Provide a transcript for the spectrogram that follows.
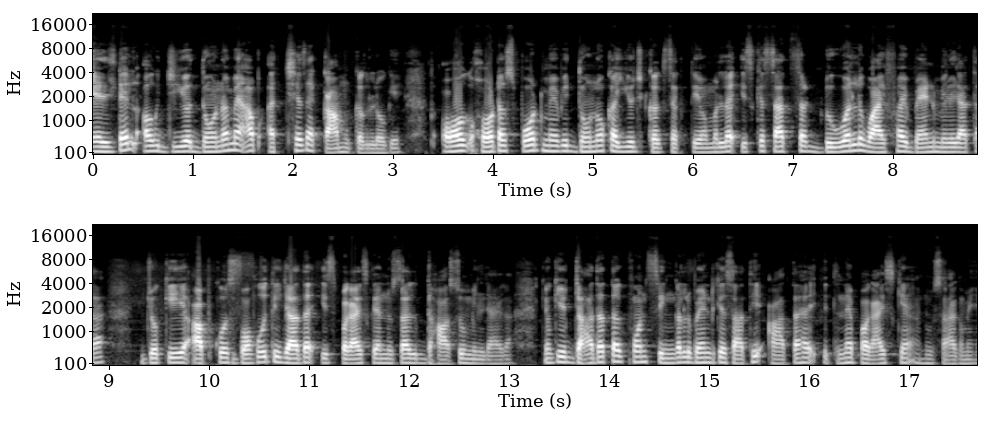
एयरटेल और जियो दोनों में आप अच्छे से काम कर लोगे। तो और हॉटस्पॉट में भी दोनों का यूज़ कर सकते हो मतलब इसके साथ साथ डुअल वाईफाई बैंड मिल जाता है, जो कि आपको बहुत ही ज़्यादा इस प्राइस के अनुसार धासु मिल जाएगा। क्योंकि ज़्यादातर फ़ोन सिंगल बैंड के साथ ही आता है, इतने प्राइस के अनुसार में।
